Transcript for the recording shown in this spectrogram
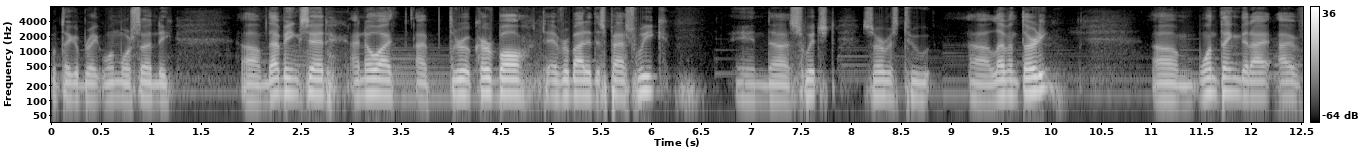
we'll take a break one more Sunday. Um, that being said, I know I, I threw a curveball to everybody this past week and uh, switched service to uh, 11:30. Um, one thing that I, have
